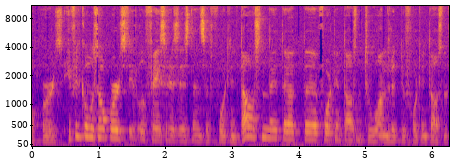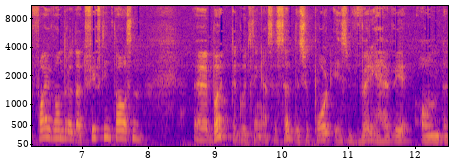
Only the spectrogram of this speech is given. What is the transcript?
upwards if it goes upwards it will face resistance at 14,000 later at uh, 14,200 to 14,500 at 15,000 uh, but the good thing, as I said, the support is very heavy on the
